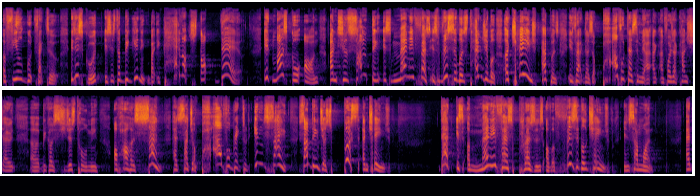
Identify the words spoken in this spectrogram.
a feel good factor. It is good, it is the beginning, but it cannot stop there. It must go on until something is manifest, is visible, is tangible. A change happens. In fact, there's a powerful testimony. I, I unfortunately, I can't share it uh, because she just told me of how her son had such a powerful breakthrough inside. Something just burst and changed. That is a manifest presence of a physical change in someone. And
